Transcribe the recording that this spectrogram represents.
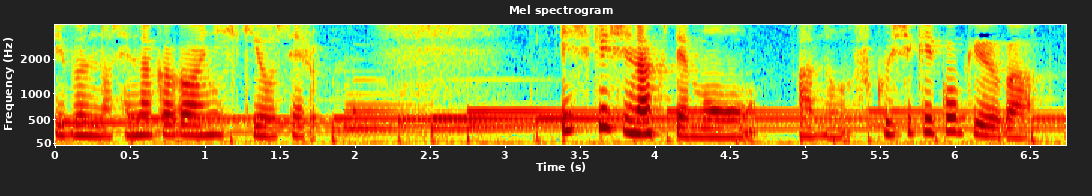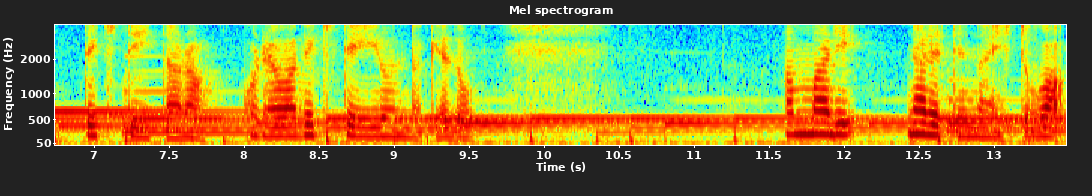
自分の背中側に引き寄せる。意識しなくてもあの腹式呼吸ができていたらこれはできているんだけどあんまり慣れてない人は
